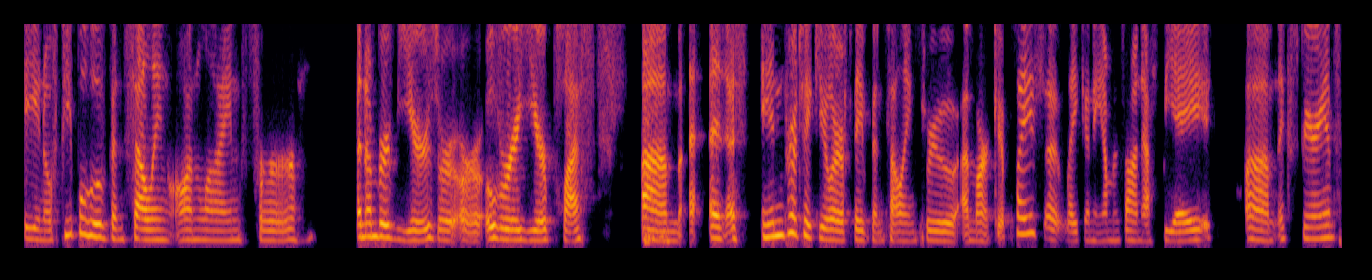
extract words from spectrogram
you know people who have been selling online for a number of years or, or over a year plus Mm-hmm. Um, and in particular, if they've been selling through a marketplace, uh, like an Amazon FBA um, experience,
